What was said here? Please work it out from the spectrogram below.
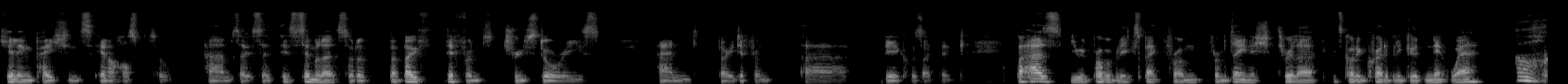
killing patients in a hospital. Um, so it's a, it's similar sort of, but both different true stories and very different uh, vehicles, I think. But as you would probably expect from from a Danish thriller, it's got incredibly good knitwear. Oh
